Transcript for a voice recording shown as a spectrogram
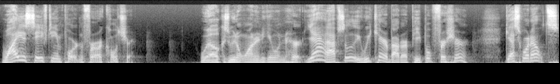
Why is safety important for our culture? Well, because we don't want anyone to hurt. Yeah, absolutely. We care about our people for sure. Guess what else?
